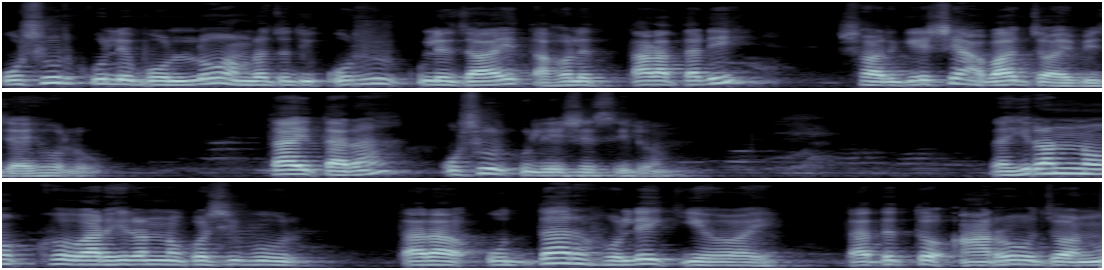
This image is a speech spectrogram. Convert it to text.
অসুর কুলে বলল, আমরা যদি অসুর কুলে যাই, তাহলে তাড়াতাড়ি স্বর্গে এসে আবার জয় বিজয় হলো। তাই তারা অসুর কুলে এসেছিল। তা হিরণ্যক্ষ আর হিরণ্যকশিপুর তারা উদ্ধার হলে কি হয়? তাদের তো আরও জন্ম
